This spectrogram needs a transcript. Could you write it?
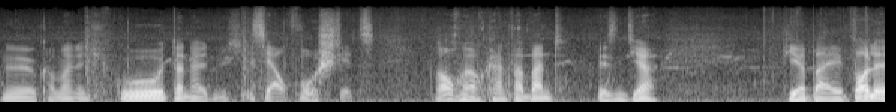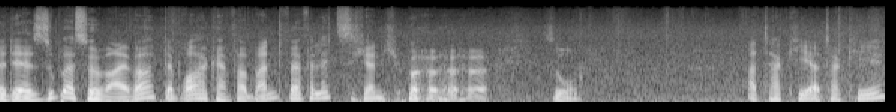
Nö, kann man nicht. Gut, dann halt nicht. Ist ja auch wurscht jetzt. Brauchen wir auch keinen Verband. Wir sind ja hier bei Bolle, der Super Survivor. Der braucht ja keinen Verband, weil er verletzt sich ja nicht. so. Attacke, Attacke.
